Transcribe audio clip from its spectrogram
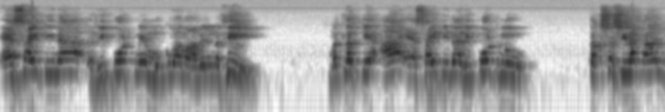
એસઆઈટીના રિપોર્ટને મૂકવામાં આવેલ નથી. મતલબ કે આ એસઆઈટીના રિપોર્ટનું તક્ષશિલા કાંડ,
